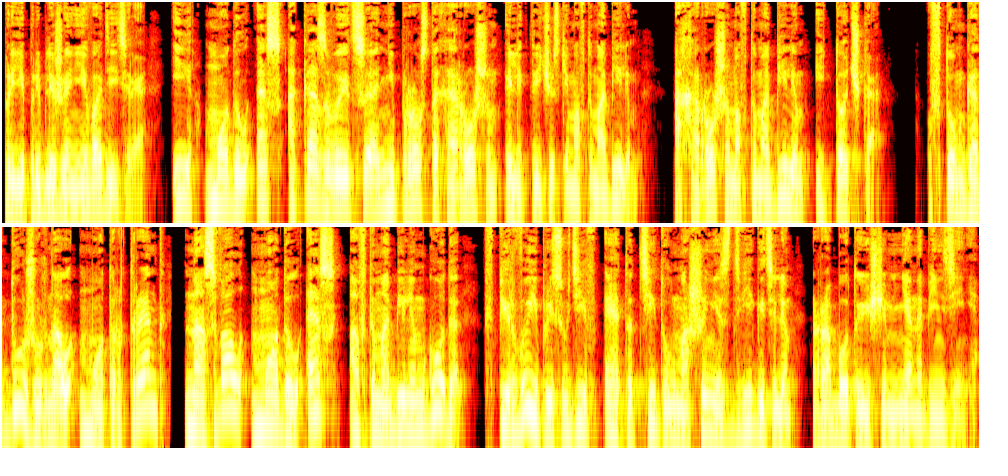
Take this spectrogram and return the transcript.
при приближении водителя, и Model S оказывается не просто хорошим электрическим автомобилем, а хорошим автомобилем и точка. В том году журнал Motor Trend назвал Model S автомобилем года, впервые присудив этот титул машине с двигателем, работающим не на бензине.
